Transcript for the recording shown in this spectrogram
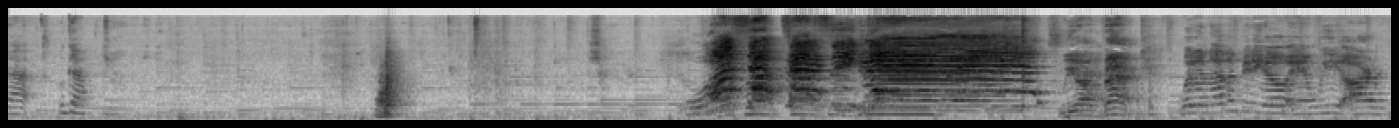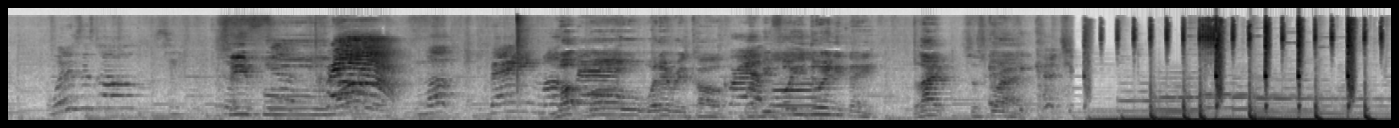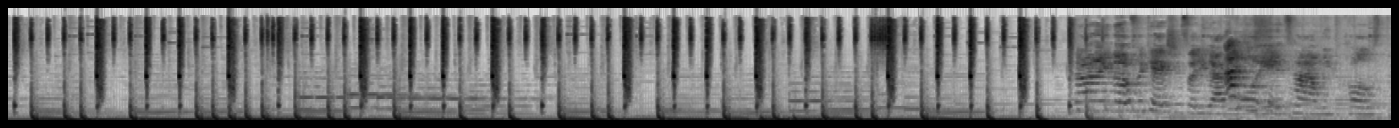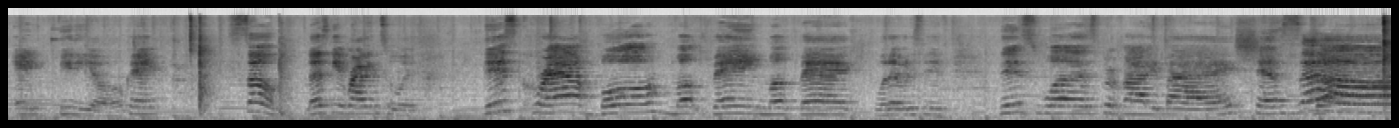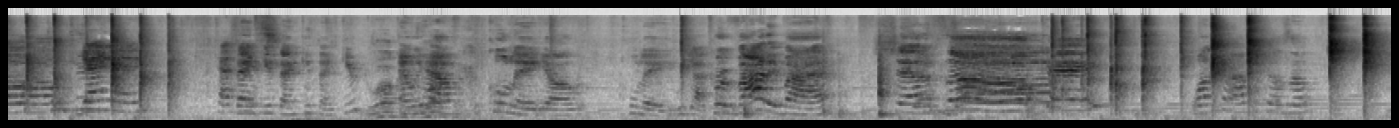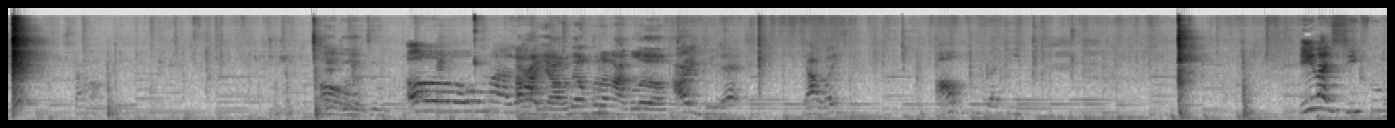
chat. We got What's up, Tassy Gang? We are back. With another video, and we are, what is this called? Seafood, crab. Mukbang, muck mukbang. bowl, whatever it's called. Crab but before you do anything, like, subscribe. bowl, mukbang, mukbag, whatever this is, this was provided by Chef Zoe. Gang, gang. Thank you, thank you, thank you. You're welcome. And we you're have. Kool-Aid, y'all. Kool-Aid. We got Provided by Chef Chef Zoe. Zoe. Okay. One time for Chef Zoe. Oh. Good too. Oh, oh my god. All right, y'all. We're gonna put on our gloves. I already did that. Y'all wait. Oh, you got these. Do you like seafood?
